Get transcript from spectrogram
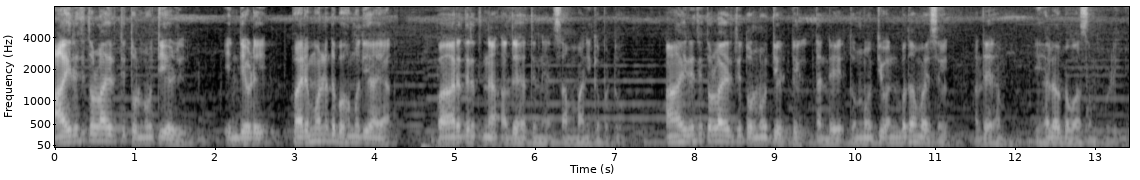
ആയിരത്തി തൊള്ളായിരത്തി തൊണ്ണൂറ്റിയേഴിൽ ഇന്ത്യയുടെ പരമോന്നത ബഹുമതിയായ ഭാരതരത്ന അദ്ദേഹത്തിന് സമ്മാനിക്കപ്പെട്ടു. ആയിരത്തി തൊള്ളായിരത്തി തൊണ്ണൂറ്റി എട്ടിൽ തന്റെ തൊണ്ണൂറ്റി ഒൻപതാം വയസ്സിൽ അദ്ദേഹം ഇഹലോകവാസം വെടിഞ്ഞു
